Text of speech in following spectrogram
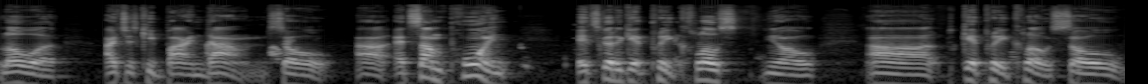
lower, I just keep buying down. So uh, at some point, it's going to get pretty close, you know, uh, get pretty close. So,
